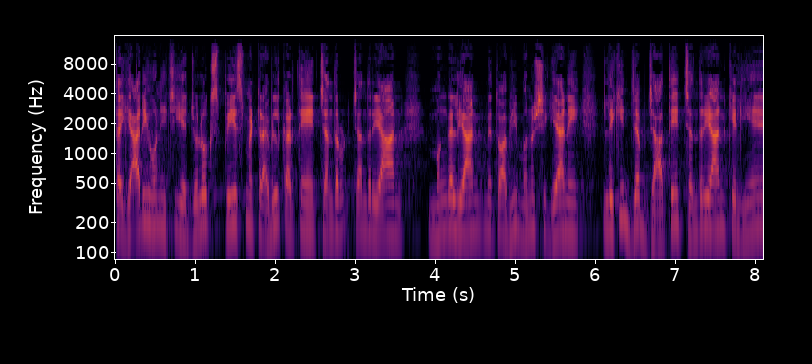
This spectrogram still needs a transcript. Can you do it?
तैयारी होनी चाहिए। जो लोग स्पेस में ट्रैवल करते हैं, चंद्र, चंद्रयान, मंगलयान में तो अभी मनुष्य गया नहीं। लेकिन जब जाते हैं चंद्रयान के लिए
